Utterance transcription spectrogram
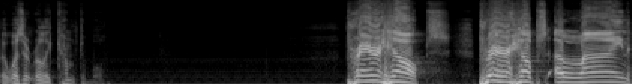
but was it really comfortable? Prayer helps. Prayer helps align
